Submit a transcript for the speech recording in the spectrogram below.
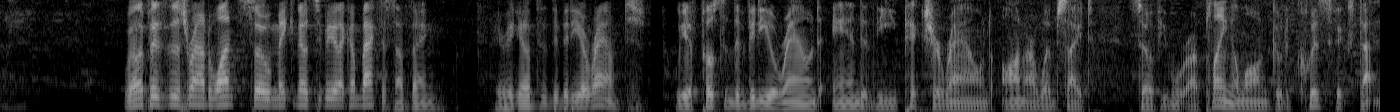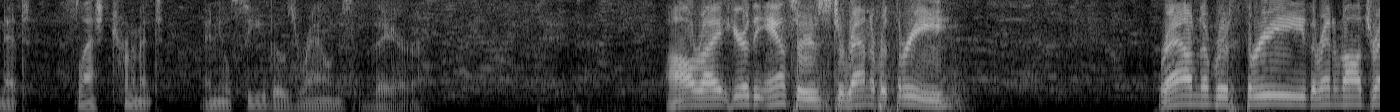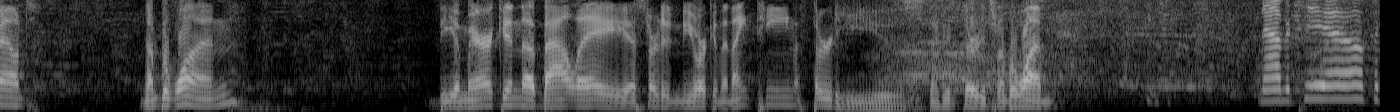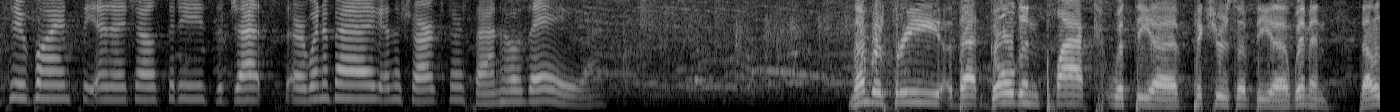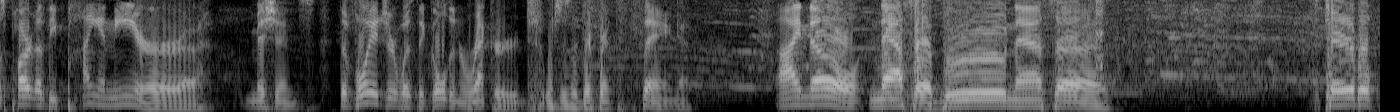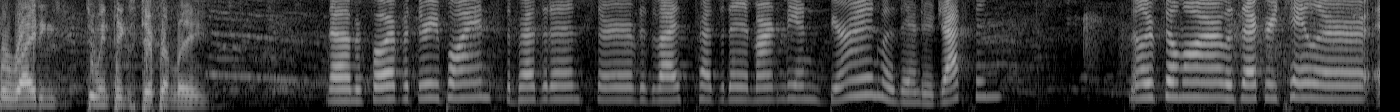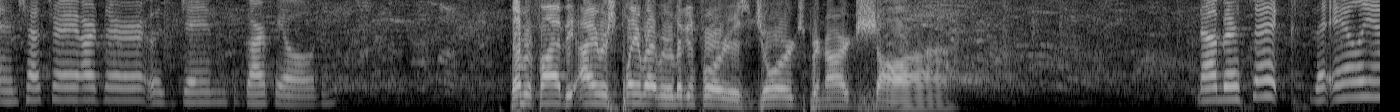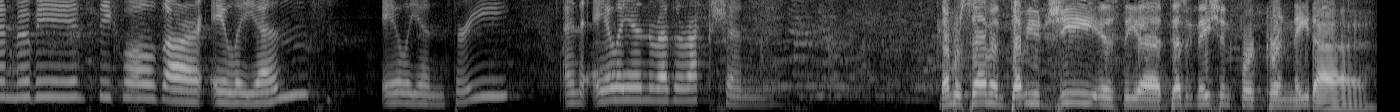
We only played through this round once, so make notes if you're going to come back to something. Here we go through the video round. We have posted the video round and the picture round on our website, so if you are playing along, go to quizfix.net slash tournament and you'll see those rounds there. All right, here are the answers to round number three. Round number three, the random knowledge round. Number one, the American uh, Ballet uh, started in New York in the 1930s. 1930s for number one. Number two, for two points, the NHL cities, the Jets are Winnipeg, and the Sharks are San Jose. Number three, that golden plaque with the uh, pictures of the uh, women, that was part of the Pioneer uh, missions. The Voyager was the golden record, which is a different thing. I know. NASA. Boo, NASA. It's terrible for writing, doing things differently. Number four, for three points, the president served as vice president. Martin Van Buren was Andrew Jackson. Millard Fillmore was Zachary Taylor, and Chester A. Arthur was James Garfield. Number five, the Irish playwright we were looking for is George Bernard Shaw. Number six, the Alien movies sequels are Aliens, Alien 3, and Alien Resurrection. Number seven, WG is the uh, designation for Grenada.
